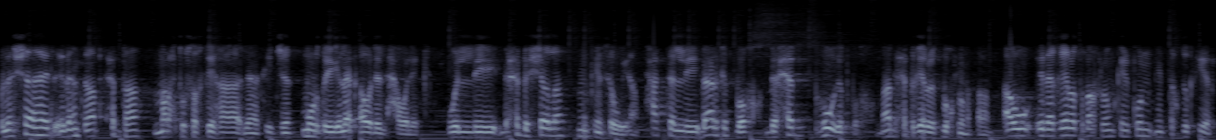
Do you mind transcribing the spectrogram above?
والأشياء هذه إذا أنت ما بتحبها ما راح توصل فيها لنتيجة مرضية لك أو للي حواليك، واللي بحب الشغلة ممكن يسويها، حتى اللي بيعرف يطبخ بحب هو يطبخ، ما بحب غيره يطبخ له مثلا، أو إذا غيره طبخ له ممكن يكون ينتقده كثير،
